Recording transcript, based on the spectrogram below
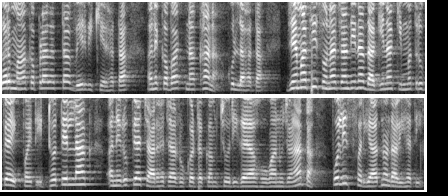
ઘરમાં કપડાં લત્તા વેરવિખેર હતા અને કબાટના ખાના ખુલ્લા હતા. જેમાંથી સોના ચાંદીના દાગીના કિંમત રૂપિયા એક પોઈન્ટ ઇઠ્ઠોતેર લાખ અને રૂપિયા ચાર હજાર રોકડ રકમ ચોરી ગયા હોવાનું જણાતા પોલીસ ફરિયાદ નોંધાવી હતી.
